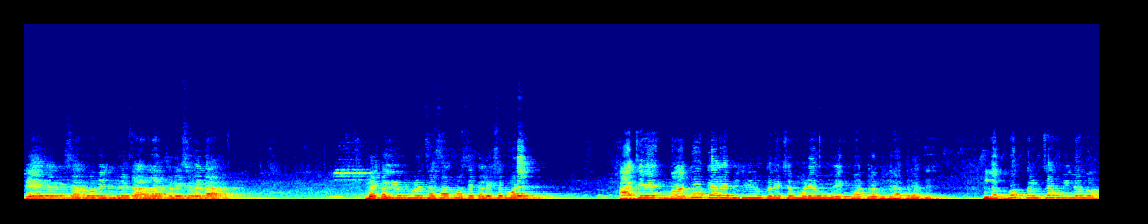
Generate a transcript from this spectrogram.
બે હજાર સાલમાં વીજળીના ચાર લાખ કનેક્શન હતા. મેં કહ્યું કે મને છ સાત વર્ષે કનેક્શન મળે. આજે માંગો ત્યારે વીજળીનું કનેક્શન મળે એવું એકમાત્ર ગુજરાત રાજ્ય છે. લગભગ ત્રણ ચાર મહિનામાં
